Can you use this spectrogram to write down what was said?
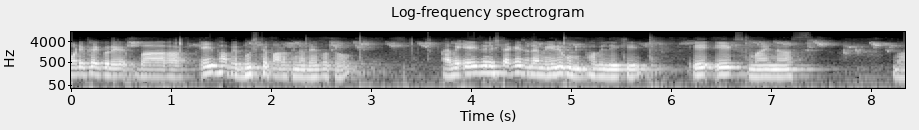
মডিফাই করে বা এইভাবে বুঝতে পারো কিনা দেখো তো। আমি এই জিনিসটাকে যদি আমি এরকমভাবে লিখি এ এক্স মাইনাস বা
